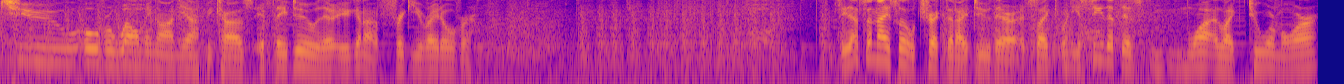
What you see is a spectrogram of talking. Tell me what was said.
too overwhelming on you, because if they do, you're gonna frig you right over. See, that's a nice little trick that I do there. It's like when you see that there's one, like two or more,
